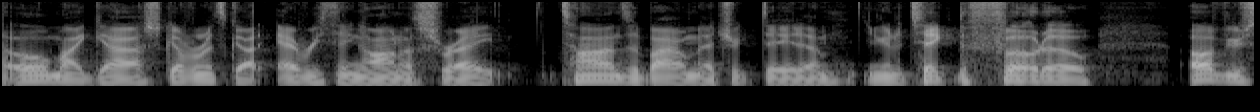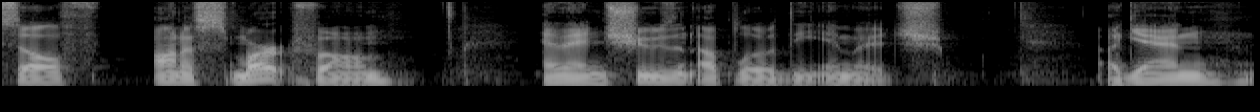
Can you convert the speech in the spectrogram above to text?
Oh my gosh, government's got everything on us, right? Tons of biometric data. You're going to take the photo of yourself on a smartphone and then choose and upload the image. Again,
